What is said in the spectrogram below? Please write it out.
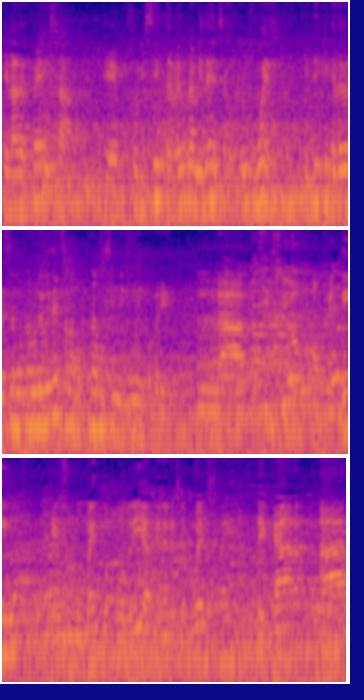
que la defensa eh, solicite ver una evidencia o que un juez indique que debe ser mostrada una evidencia, la mostramos sin ningún inconveniente. La posición objetiva que en su momento podría tener ese juez de cara a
